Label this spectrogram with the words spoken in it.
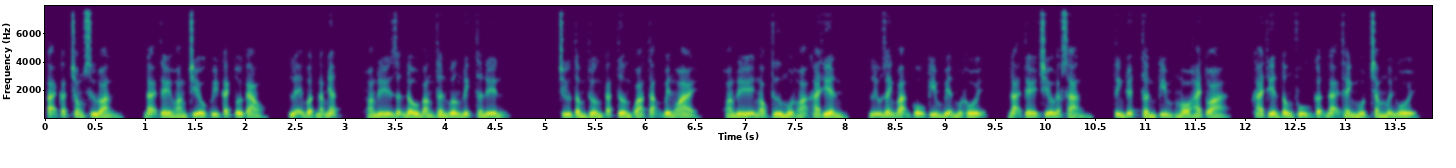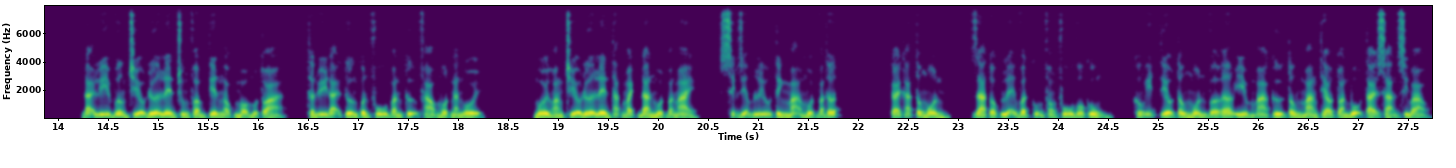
Tại các trong sứ đoàn, đại tề hoàng triều quy cách tối cao, lễ vật nặng nhất, hoàng đế dẫn đầu bằng thân vương đích thân đến. Trừ tầm thường cắt tường quà tặng bên ngoài, hoàng đế ngọc thư một họa khai thiên lưu danh vạn cổ kim biển một khối, đại tề triều đặc sản, tinh tuyết thần kim mỏ hai tòa, khai thiên tông phủ cận đại thành một trăm mười ngồi. Đại ly vương triều đưa lên trung phẩm tiên ngọc mỏ một tòa, thần uy đại tướng quân phủ văn cự pháo một ngàn ngồi. Mối hoàng triều đưa lên thác mạch đan một vạn mai, xích diễm lưu tinh mã một vạn thớt cái khác tông môn, gia tộc lễ vật cũng phong phú vô cùng, không ít tiểu tông môn vờ ơ y mà cử tông mang theo toàn bộ tài sản xin bảo.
